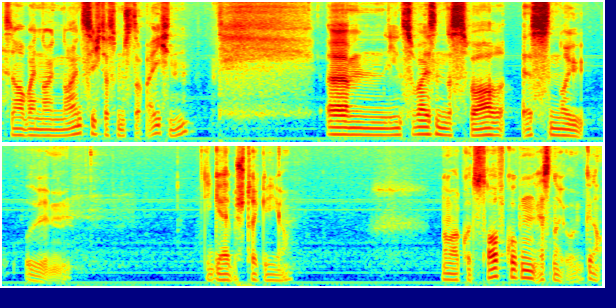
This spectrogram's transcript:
Sind wir bei 99, das müsste reichen. Ähm, Ihnen zu weisen, das war es neu. Die gelbe Strecke hier. Nochmal kurz drauf gucken. Es neu genau.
